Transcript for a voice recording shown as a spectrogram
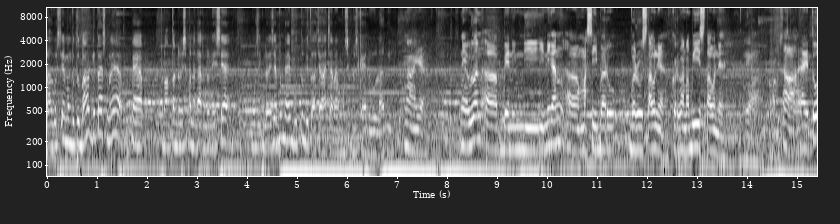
bagusnya emang butuh banget. Kita sebenarnya kayak penonton Indonesia pendengar Indonesia musik Indonesia pun kayak butuh gitu acara-acara musik-musik kayak dulu lagi. Nah ya, nih lu kan eh, band indie ini kan eh, masih baru baru setahun ya, kurang lebih setahun ya. Iya. Nah, nah, itu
